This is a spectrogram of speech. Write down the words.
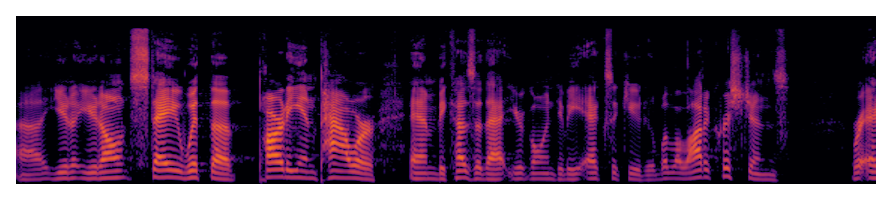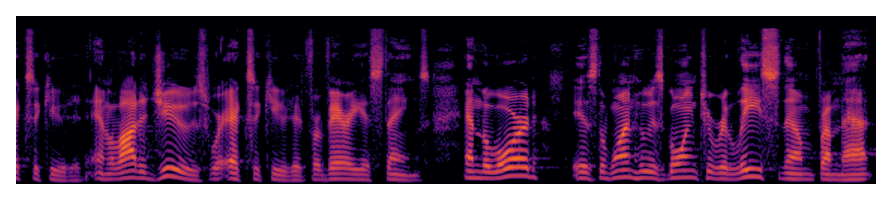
Uh, you, you don't stay with the party in power, and because of that, you're going to be executed. Well, a lot of Christians were executed, and a lot of Jews were executed for various things. And the Lord is the one who is going to release them from that.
